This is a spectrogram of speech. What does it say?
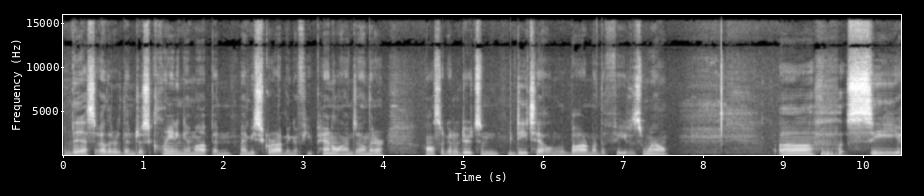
this other than just cleaning them up and maybe scrubbing a few panel lines on there. Also going to do some detail on the bottom of the feet as well. Uh, let's see.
